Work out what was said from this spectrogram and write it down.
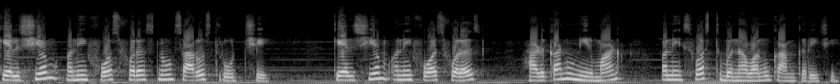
કેલ્શિયમ અને ફોસ્ફરસનો સારો સ્ત્રોત છે. કેલ્શિયમ અને ફોસ્ફરસ હાડકાનું નિર્માણ અને સ્વસ્થ બનાવવાનું કામ કરે છે.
